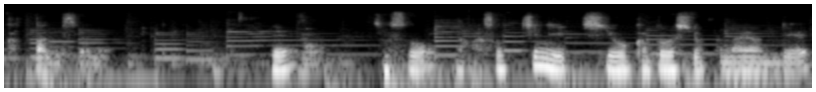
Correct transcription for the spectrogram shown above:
買ったんですよね。で、そうそう、なんかそっちにしようかどうしようか悩んで、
